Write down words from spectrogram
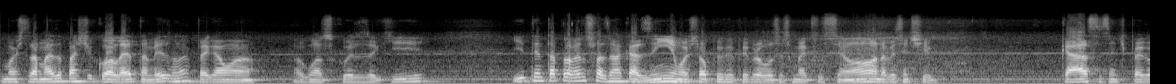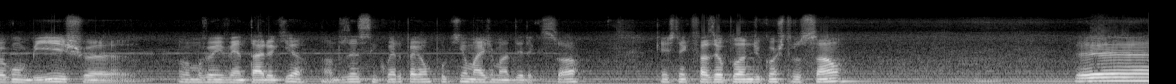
mostrar mais a parte de coleta mesmo, né? Pegar uma, algumas coisas aqui e tentar pelo menos fazer uma casinha, mostrar o PVP pra vocês como é que funciona, ver se a gente caça, se a gente pega algum bicho. É... Vamos ver o inventário aqui, ó. ó 250, pegar um pouquinho mais de madeira aqui só. Que a gente tem que fazer o plano de construção. É,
